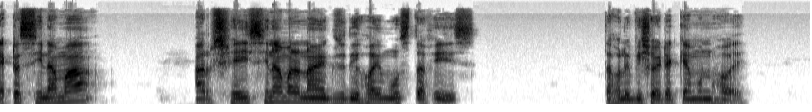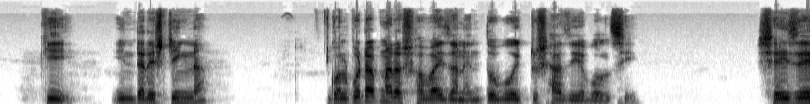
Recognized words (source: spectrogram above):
একটা সিনেমা, আর সেই সিনেমার নায়ক যদি হয় মুস্তাফিজ, তাহলে বিষয়টা কেমন হয়? কি ইন্টারেস্টিং না? গল্পটা আপনারা সবাই জানেন তবু একটু সাজিয়ে বলছি। সেই যে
